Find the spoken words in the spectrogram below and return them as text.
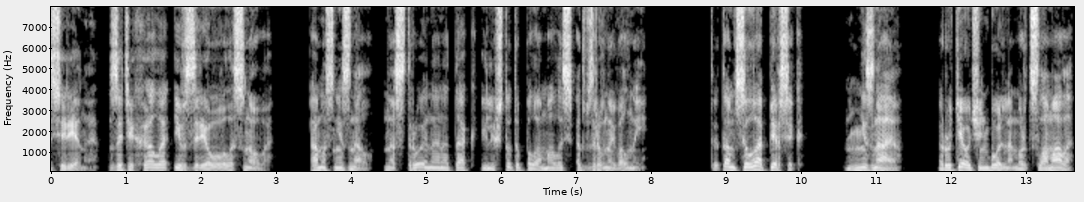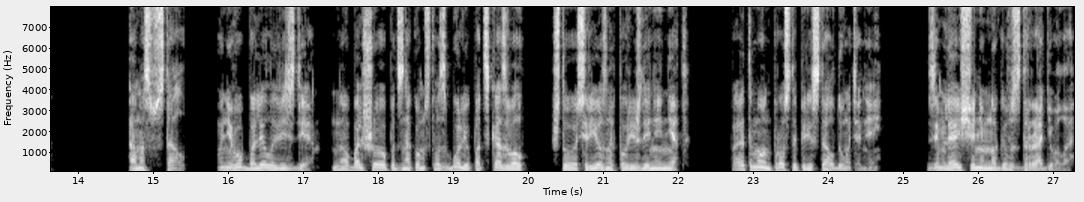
сирена, затихала и взрёвывала снова. Амос не знал, настроена она так или что-то поломалось от взрывной волны. «Ты там цела, персик?» «Не знаю. Руке очень больно, может, сломала?» Амос встал. У него болело везде, но большой опыт знакомства с болью подсказывал, что серьезных повреждений нет, поэтому он просто перестал думать о ней. Земля еще немного вздрагивала,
